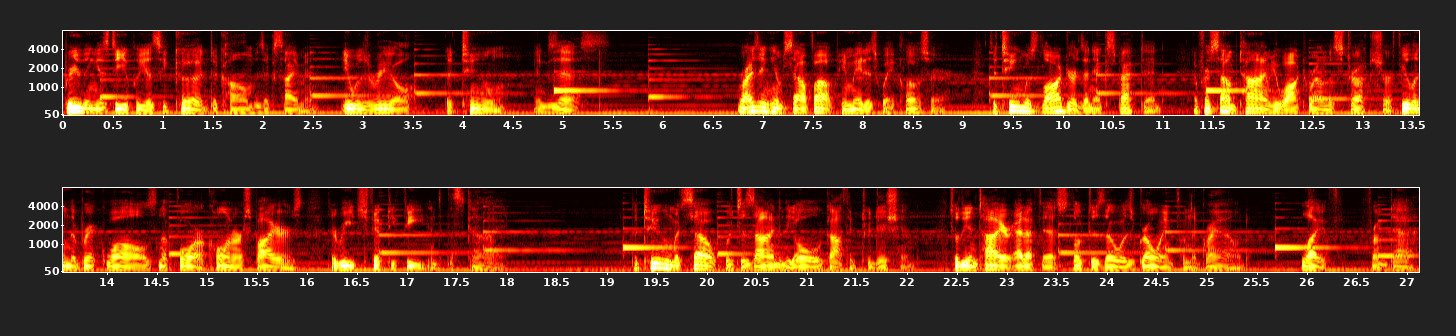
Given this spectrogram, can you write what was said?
breathing as deeply as he could to calm his excitement. It was real. The tomb exists. Rising himself up, he made his way closer. The tomb was larger than expected, and for some time he walked around the structure, feeling the brick walls and the four corner spires that reached 50 feet into the sky. The tomb itself was designed in the old Gothic tradition, so the entire edifice looked as though it was growing from the ground life from death.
